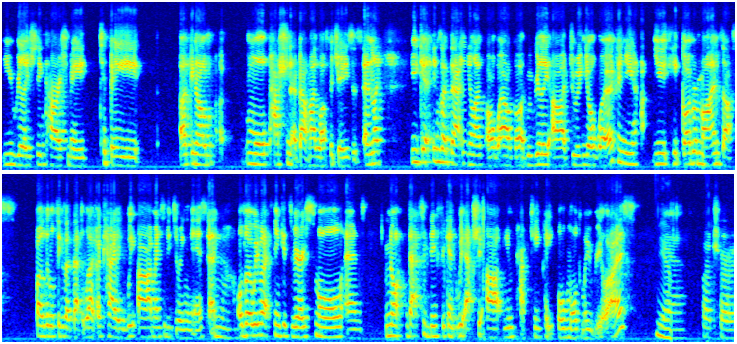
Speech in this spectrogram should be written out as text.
you really just encourage me to be, like, you know, more passionate about my love for Jesus. And like, you get things like that, and you're like, oh wow, God, we really are doing your work, and you you he, God reminds us by little things like that, like okay, we are meant to be doing this, and Mm. although we might think it's very small and not that significant, we actually are impacting people more than we realize. Yeah. so true.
